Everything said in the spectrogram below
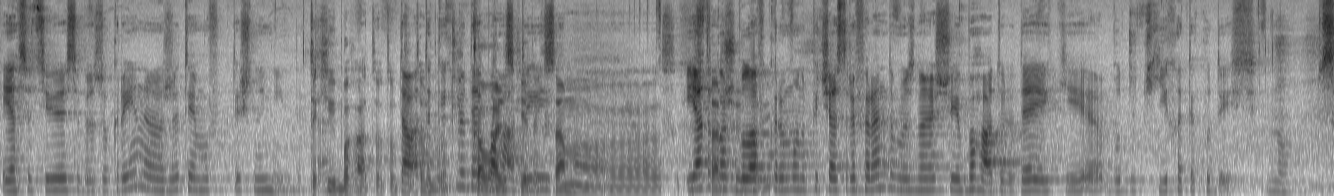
і асоціює себе з Україною, а жити йому фактично ніде. Таких багато. Тобто Так, там таких людей Ковальський багато, так само. е, Я також була в Криму під час референдуму. Знаю, що є багато людей, які будуть їхати кудись. Ну з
